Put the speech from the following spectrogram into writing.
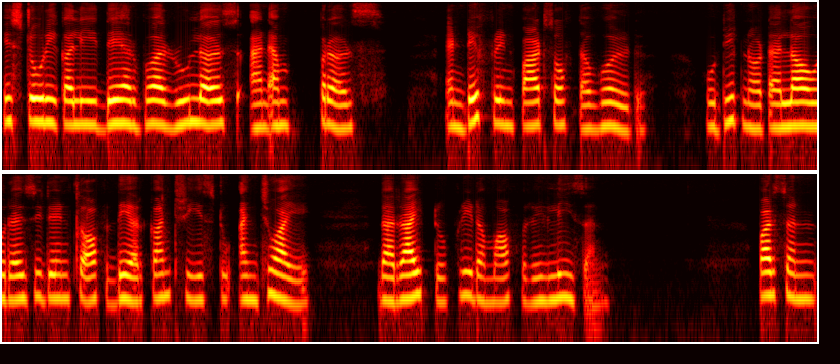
Historically, there were rulers and emperors in different parts of the world who did not allow residents of their countries to enjoy the right to freedom of religion. Persons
